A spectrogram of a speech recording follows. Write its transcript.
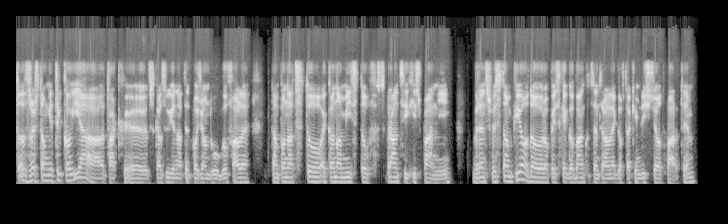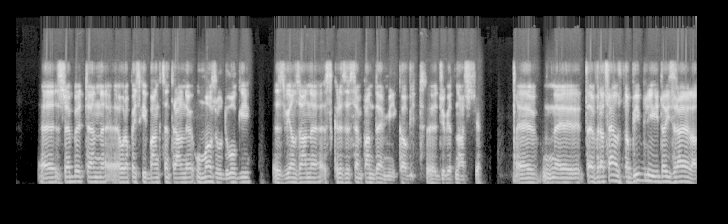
to zresztą nie tylko ja tak wskazuję na ten poziom długów, ale tam ponad 100 ekonomistów z Francji i Hiszpanii wręcz wystąpiło do Europejskiego Banku Centralnego w takim liście otwartym, żeby ten Europejski Bank Centralny umorzył długi związane z kryzysem pandemii COVID-19. E, e, wracając do Biblii i do Izraela,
